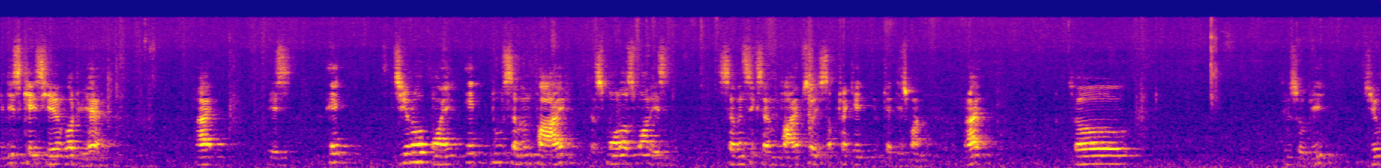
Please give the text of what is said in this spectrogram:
in this case here, what we have? Right, is eight, 0.8275, the smallest one is 7675, so you subtract it, you get this one, right? So this will be 0.06,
